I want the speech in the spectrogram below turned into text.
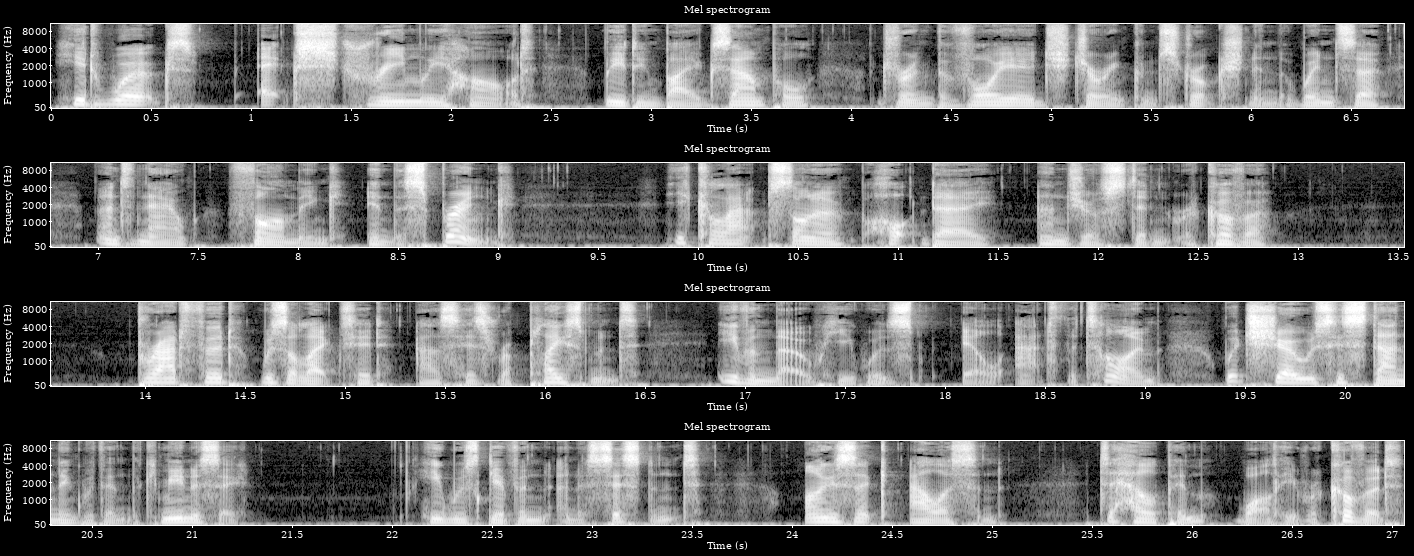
He had worked extremely hard, leading by example during the voyage, during construction in the winter, and now farming in the spring. He collapsed on a hot day and just didn't recover. Bradford was elected as his replacement, even though he was ill at the time, which shows his standing within the community. He was given an assistant, Isaac Allerton, to help him while he recovered,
